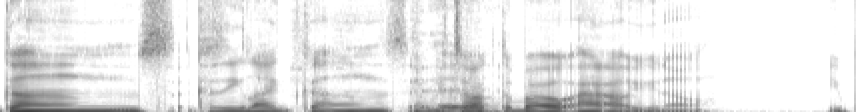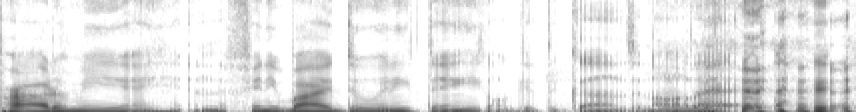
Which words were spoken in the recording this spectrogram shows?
guns because he liked guns, and we Yeah. talked about how you know he proud of me, and if anybody do anything, he gonna get the guns and all that.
